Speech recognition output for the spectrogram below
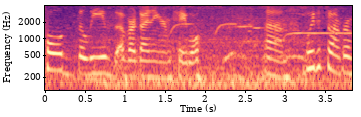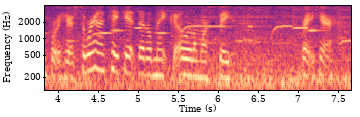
holds the leaves of our dining room table. Um, we just don't have room for it here. So we're gonna take it, that'll make a little more space right here.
